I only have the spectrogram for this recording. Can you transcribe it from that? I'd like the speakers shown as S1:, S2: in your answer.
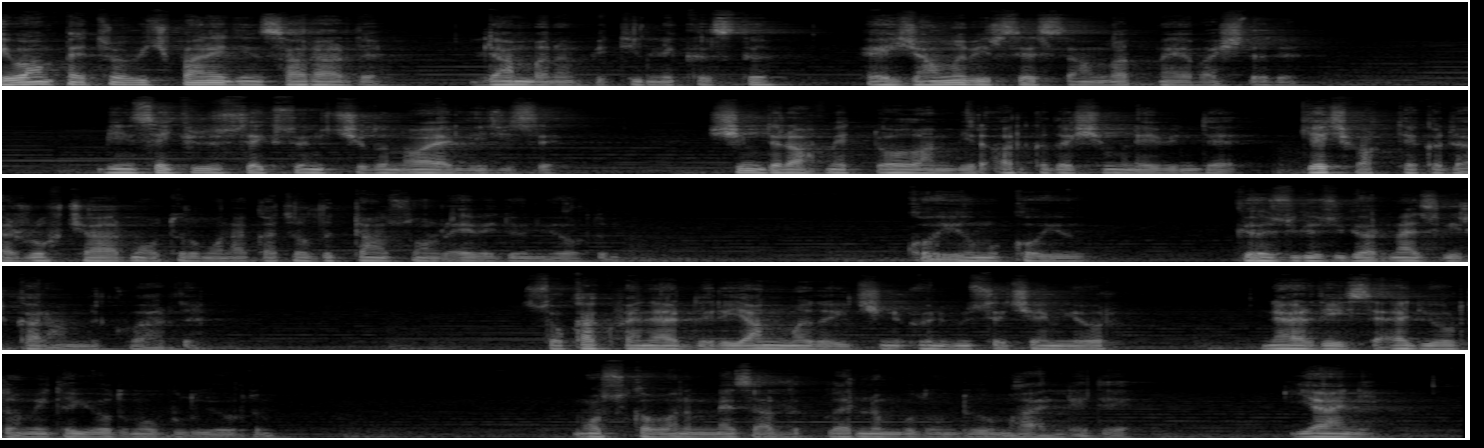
S1: Ivan Petrovich Panedin sarardı. Lambanın fitilini kıstı, heyecanlı bir sesle anlatmaya başladı. 1883 yılı Noel gecesi. Şimdi rahmetli olan bir arkadaşımın evinde geç vakte kadar ruh çağırma oturumuna katıldıktan sonra eve dönüyordum. Koyu mu koyu, göz gözü görmez bir karanlık vardı. Sokak fenerleri yanmadığı için önümü seçemiyor, neredeyse el yordamıyla yolumu buluyordum. Moskova'nın mezarlıklarının bulunduğu mahallede, yani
